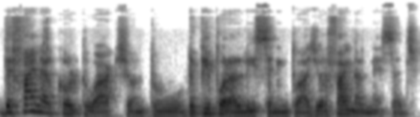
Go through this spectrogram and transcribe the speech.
the final call to action to the people are listening to us, your final message.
